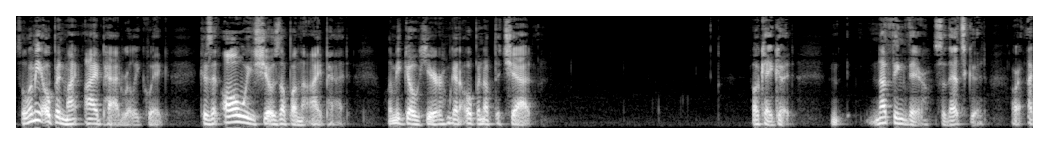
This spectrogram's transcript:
So let me open my iPad really quick because it always shows up on the iPad. Let me go here. I'm going to open up the chat. Okay, good. N- nothing there. So that's good. All right. I,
